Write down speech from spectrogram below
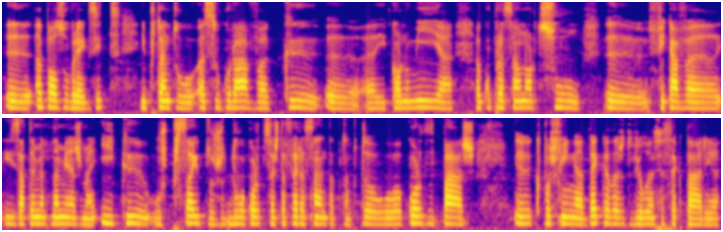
uh, após o Brexit e, portanto, assegurava que uh, a economia, a cooperação Norte-Sul ficava exatamente na mesma e que os preceitos do Acordo de Sexta-feira Santa, portanto, do Acordo de Paz, que pôs fim a décadas de violência sectária,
